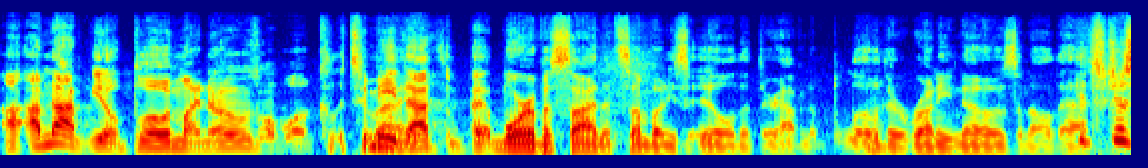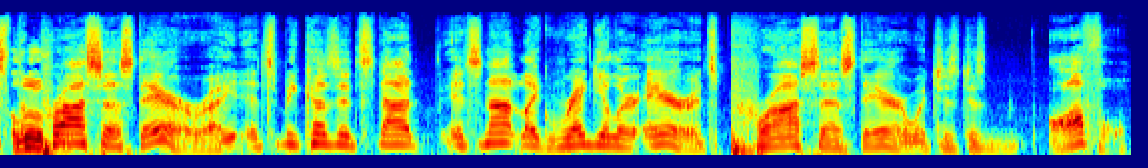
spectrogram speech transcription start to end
I, I'm not, you know, blowing my nose. Well, to me, Right. that's a bit more of a sign that somebody's ill, that they're having to blow their runny nose and all that. it's just A the little bit. processed air, right? It's because it's not it's not like regular air. It's processed air, which is just awful.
